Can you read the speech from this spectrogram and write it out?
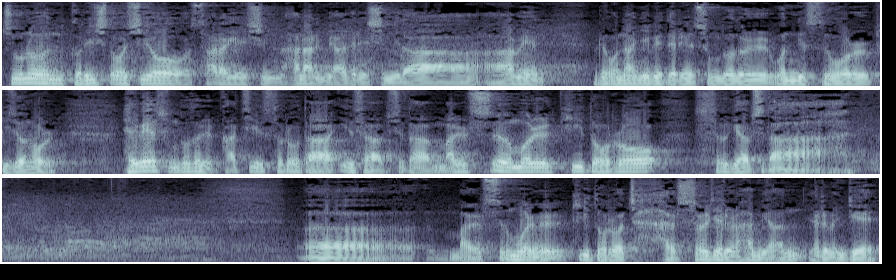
주는 그리스도시요 살아계신 하나님의 아들이십니다. 아멘. 우리 오난 예배 드리는 성도들 원리스홀 비전홀 해외 성도들 같이 서로 다 인사합시다. 말씀을 기도로 설계합시다. 어, 말씀을 기도로 잘 설계를 하면 여러분 이제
